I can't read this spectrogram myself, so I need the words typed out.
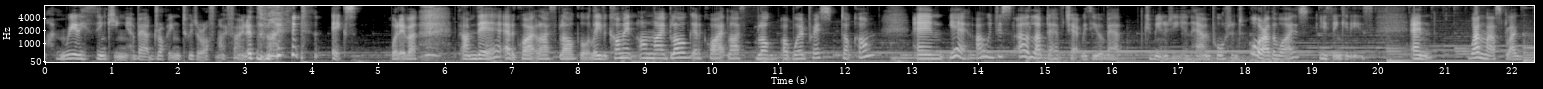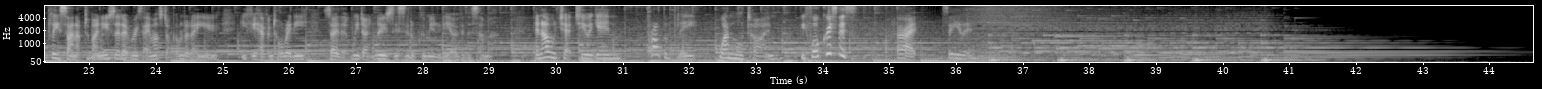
I'm really thinking about dropping Twitter off my phone at the moment. X whatever. I'm there at a Quiet Life blog or leave a comment on my blog at a Quiet Life blog at WordPress.com. And yeah, I would just, I would love to have a chat with you about community and how important or otherwise you think it is. And one last plug please sign up to my newsletter at ruthamos.com.au if you haven't already, so that we don't lose this little community over the summer. And I will chat to you again probably one more time before Christmas. All right. See you then.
